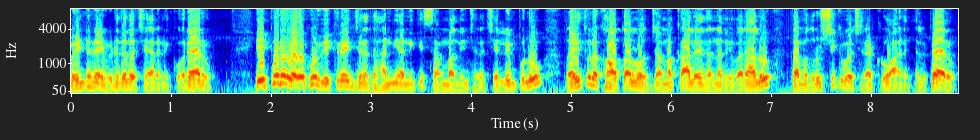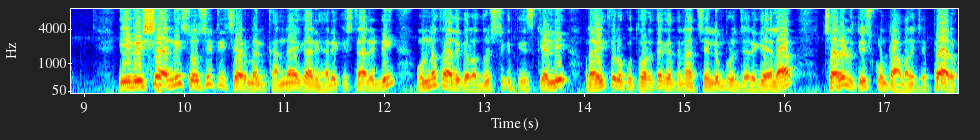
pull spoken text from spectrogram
వెంటనే విడుదల చేయాలని కోరారు. ఇప్పటి వరకు విక్రయించిన ధాన్యానికి సంబంధించిన చెల్లింపులు రైతుల ఖాతాల్లో జమ కాలేదన్న వివరాలు తమ దృష్టికి వచ్చినట్లు ఆయన తెలిపారు. ఈ విషయాన్ని సొసైటీ చైర్మన్ కన్నయ్య గారి హరికృష్ణారెడ్డి ఉన్నతాధికారుల దృష్టికి తీసుకెళ్ళి రైతులకు త్వరితగతిన చెల్లింపులు జరిగేలా చర్యలు తీసుకుంటామని చెప్పారు.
